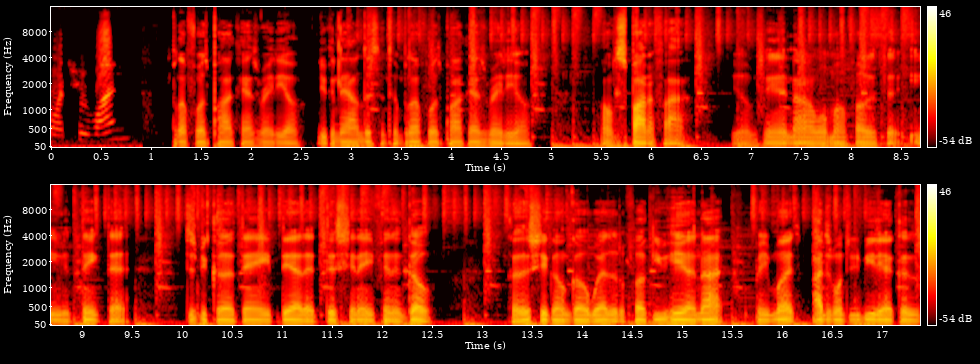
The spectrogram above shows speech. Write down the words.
421 Blunt Force Podcast Radio. You can now listen to Blunt Force Podcast Radio on Spotify. You know what I'm saying? Now I don't want motherfuckers to even think that just because they ain't there that this shit ain't finna go. Cause this shit gonna go whether the fuck you here or not. Pretty much. I just want you to be there cause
